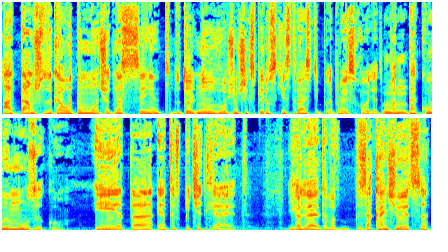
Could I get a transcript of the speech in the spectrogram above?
а там что-то кого-то мочат на сцене, ну, в общем, шекспировские страсти происходят mm-hmm. под такую музыку, и это, это впечатляет. И когда это вот заканчивается,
